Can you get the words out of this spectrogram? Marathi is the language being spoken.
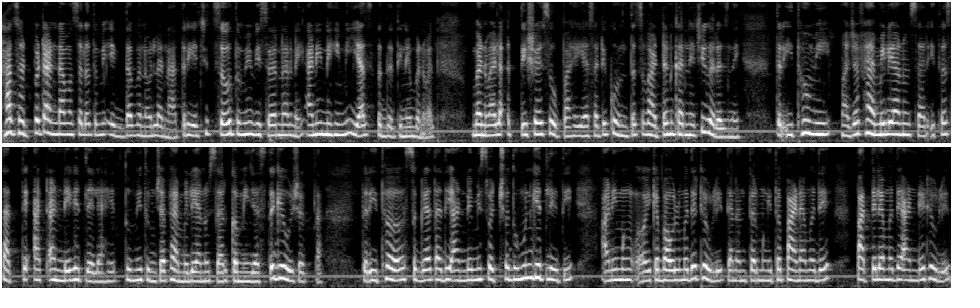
हा झटपट अंडा मसाला तुम्ही एकदा बनवला ना तर याची चव तुम्ही विसरणार नाही आणि नेहमी याच पद्धतीने बनवाल. बनवायला अतिशय सोपं आहे यासाठी कोणतंच वाटण करण्याची गरज नाही. तर इथं मी माझ्या फॅमिली अनुसार इथं सात ते आठ अंडे घेतलेले आहेत तुम्ही तुमच्या फॅमिलीनुसार कमी जास्त घेऊ शकता. तर इथं सगळ्यात आधी अंडे मी स्वच्छ धुवून घेतली होती आणि मग एका बाऊलमध्ये ठेवली त्यानंतर मग इथं पाण्यामध्ये पातेल्यामध्ये अंडे ठेवली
